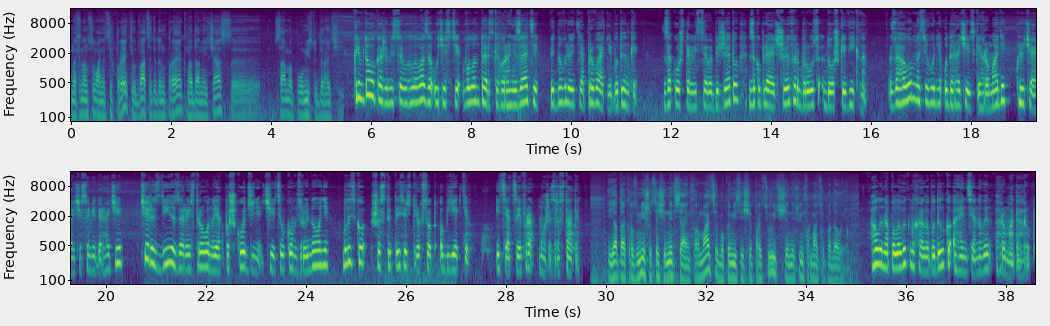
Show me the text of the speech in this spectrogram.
на фінансування цих проєктів. 21 проєкт на даний час е, саме по місту Дергачі. Крім того, каже місцевий голова, за участі волонтерських організацій відновлюються приватні будинки. За кошти місцевого бюджету закупляють шифер, брус, дошки, вікна. Загалом на сьогодні у Дергачівській громаді, включаючи самі Дергачі, через дію зареєстровано як пошкоджені чи цілком зруйновані близько 6300 об'єктів. І ця цифра може зростати. Я так розумію, що це ще не вся інформація, бо комісії ще працюють, ще не всю інформацію подали. Галина Половик, Михайло Будилко, Агенція новин Громада Груп.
